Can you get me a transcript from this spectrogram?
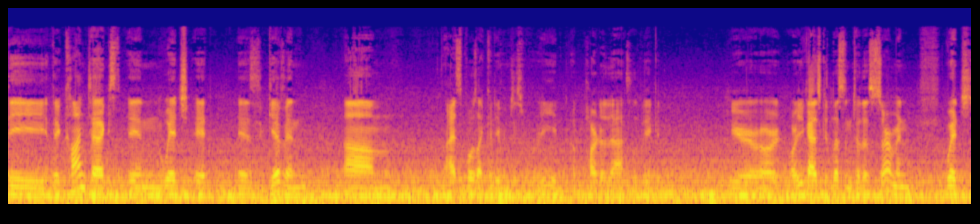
the the context in which it is given, um, I suppose I could even just read a part of that so that we could hear, or or you guys could listen to the sermon, which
